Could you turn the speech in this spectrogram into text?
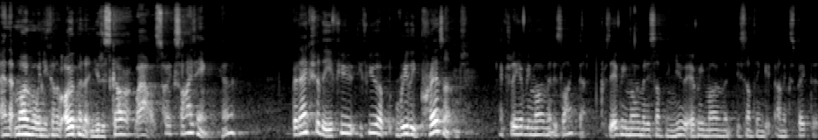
And that moment when you kind of open it and you discover, wow, it's so exciting. Yeah? But actually, if you, if you are really present, actually every moment is like that. Because every moment is something new, every moment is something unexpected.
